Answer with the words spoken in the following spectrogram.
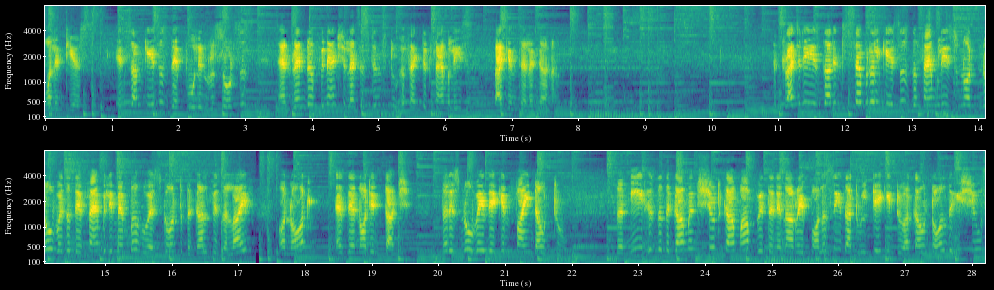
volunteers. In some cases, they pool in resources and render financial assistance to affected families back in Telangana. The tragedy is that in several cases, the families do not know whether their family member who has gone to the Gulf is alive or not, as they are not in touch. There is no way they can find out too. The need is that the government should come up with an NRI policy that will take into account all the issues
